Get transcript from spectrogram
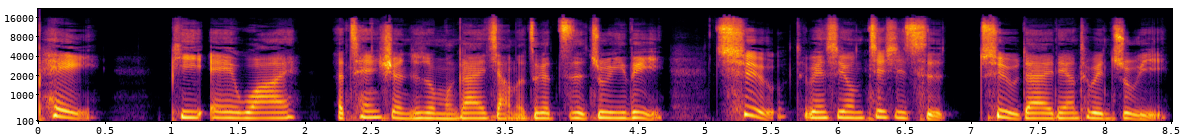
Pay, P A Y。 Attention 就是我们刚才讲的这个字，注意力。To 特别是用介系词 to，大家一定要特别注意，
